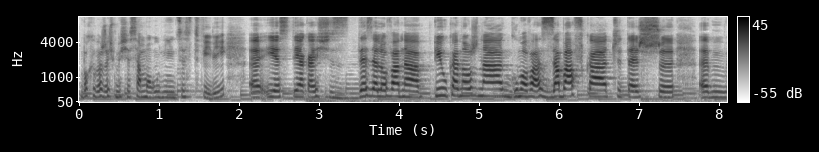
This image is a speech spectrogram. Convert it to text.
bo chyba żeśmy się samounicestwili, e, jest jakaś zdezelowana piłka nożna, gumowa zabawka, czy też um,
